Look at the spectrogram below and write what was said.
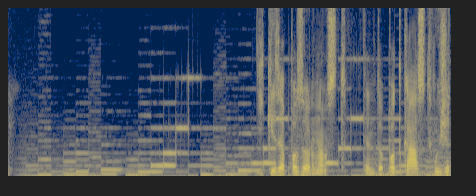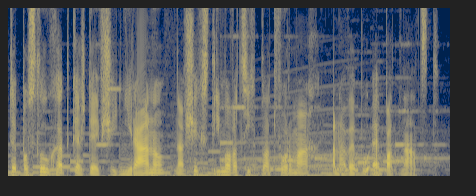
Díky za pozornost. Tento podcast můžete poslouchat každé všední ráno na všech streamovacích platformách a na webu E15.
